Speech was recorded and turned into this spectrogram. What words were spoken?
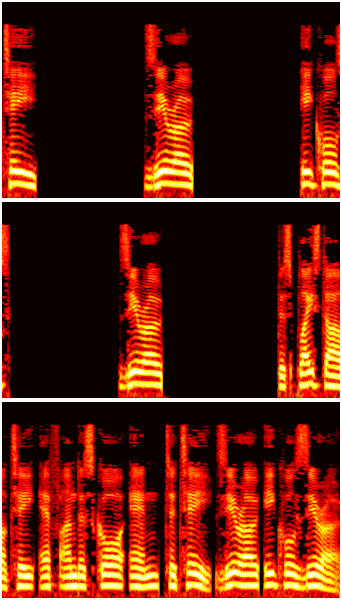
t 0 equals 0 display style t f underscore n to t 0 equals 0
